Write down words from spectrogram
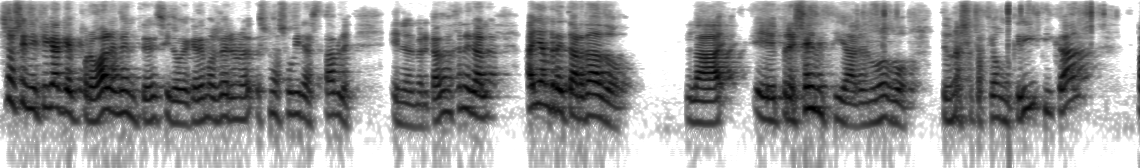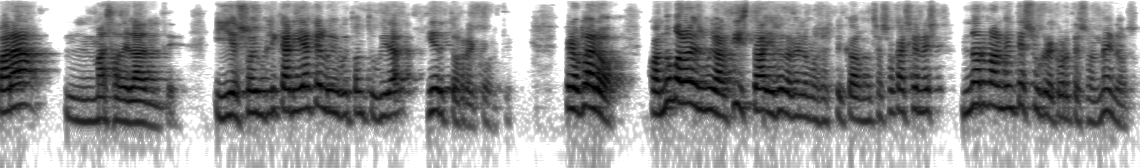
Eso significa que probablemente, si lo que queremos ver es una subida estable en el mercado en general, hayan retardado la eh, presencia de nuevo de una situación crítica para mm, más adelante. Y eso implicaría que Louis Vuitton tuviera cierto recorte. Pero claro, cuando un valor es muy alcista, y eso también lo hemos explicado en muchas ocasiones, normalmente sus recortes son menos.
